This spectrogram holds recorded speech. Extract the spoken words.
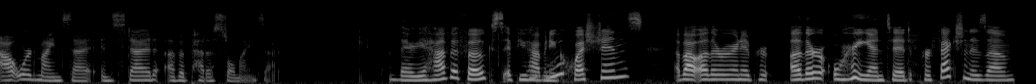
outward mindset instead of a pedestal mindset. There you have it, folks. If you have any questions about other oriented per- other oriented perfectionism,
